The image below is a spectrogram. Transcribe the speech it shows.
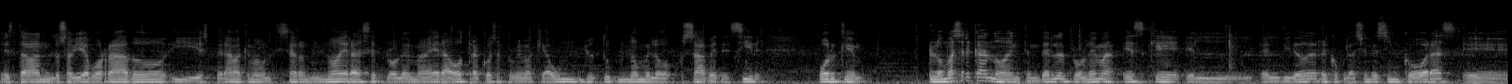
estaban los había borrado y esperaba que me monetizaran y no era ese problema, era otra cosa, el problema que aún YouTube no me lo sabe decir. Porque lo más cercano a entenderle el problema es que el, el video de recopilación de 5 horas eh,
